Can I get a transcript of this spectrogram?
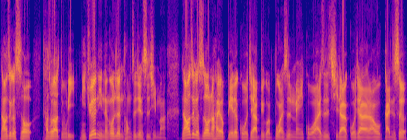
然后这个时候他说要独立，你觉得你能够认同这件事情吗？然后这个时候呢，还有别的国家，不管不管是美国还是其他国家，然后干涉，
